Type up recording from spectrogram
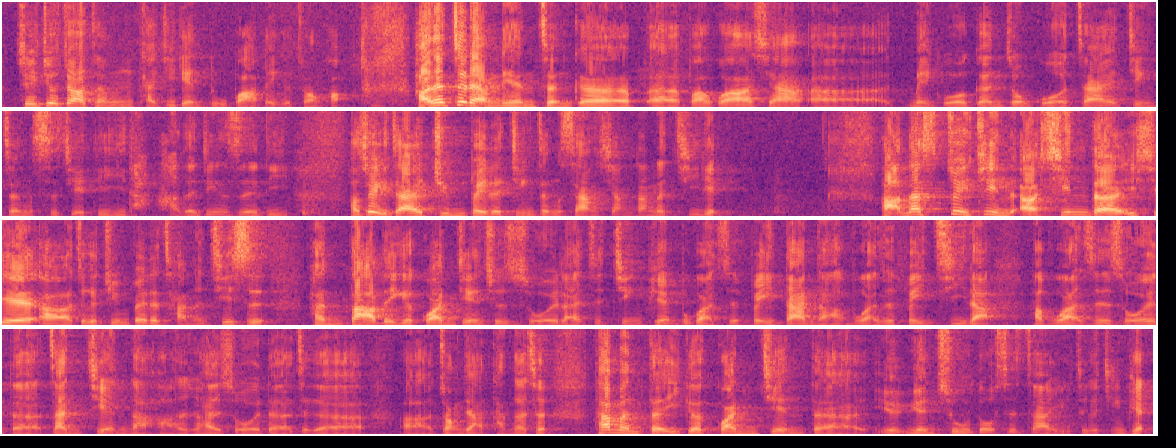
所以就造成台积电独霸的一个状况。好在这两年整个呃，包括像呃美国跟中国在竞争世界第一的，好在竞争世界第一，好，所以在军备的竞争上相当的激烈。好，那最近呃新的一些呃这个军备的产能，其实很大的一个关键就是所谓来自晶片，不管是飞弹啦，不管是飞机啦，啊，不管是所谓的战舰啦，哈，还是所谓的这个呃装甲坦克车，他们的一个关键的元元素都是在于这个晶片。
